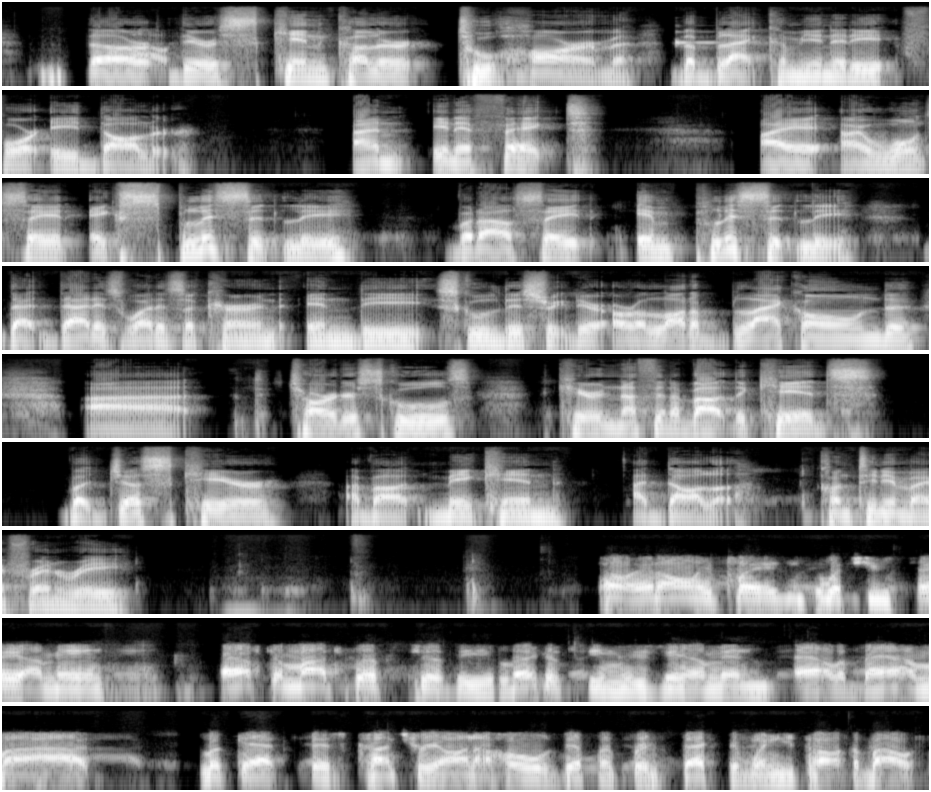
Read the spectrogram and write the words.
Wow. their skin color to harm the black community for a dollar. And in effect, I, I won't say it explicitly, but I'll say it implicitly that that is what is occurring in the school district. There are a lot of black owned uh, charter schools care nothing about the kids, but just care about making a dollar. Continue, my friend Ray. Oh, it only plays into what you say. I mean, after my trip to the Legacy Museum in Alabama, I look at this country on a whole different perspective when you talk about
